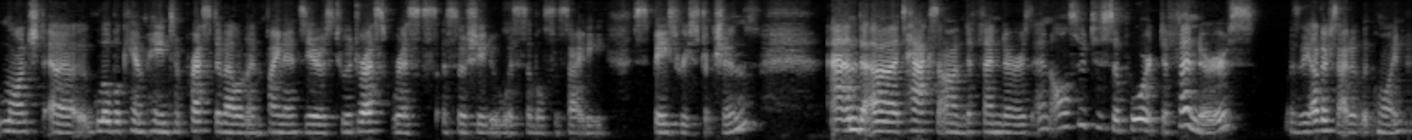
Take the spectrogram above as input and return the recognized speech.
launched a global campaign to press development financiers to address risks associated with civil society space restrictions and uh, on defenders, and also to support defenders, as the other side of the coin,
